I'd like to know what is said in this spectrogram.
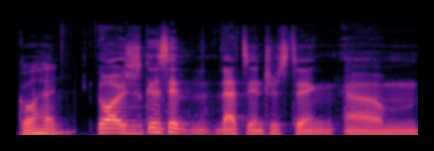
go ahead. Well, I was just gonna say that's interesting, um,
